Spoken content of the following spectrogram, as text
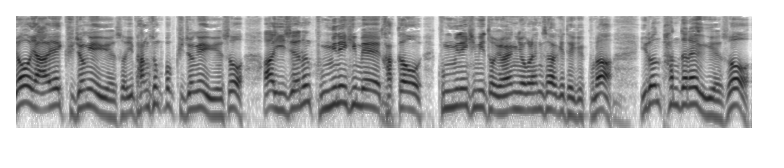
여야의 규정에 의해서 이 방송법 규정에 의해서 아 이제는 국민의 힘에 가까워 국민의 힘이 더 영향력을 행사하게 되겠구나 이런 판단에 의해서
